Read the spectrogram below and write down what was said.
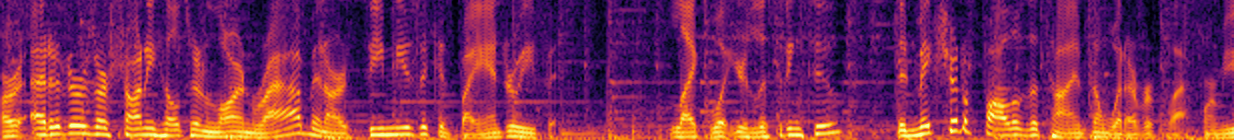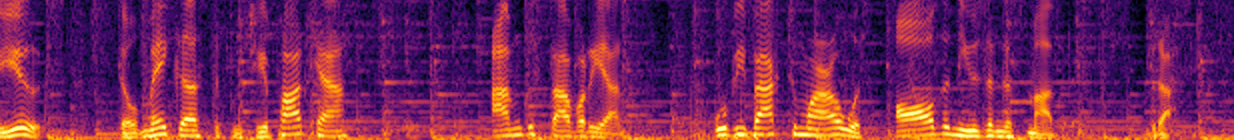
Our editors are Shani Hilton and Lauren Raab, and our theme music is by Andrew Eapen. Like what you're listening to? Then make sure to follow The Times on whatever platform you use. Don't make us the Puccia Podcasts. I'm Gustavo Arellano. We'll be back tomorrow with all the news and desmadre. Gracias.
